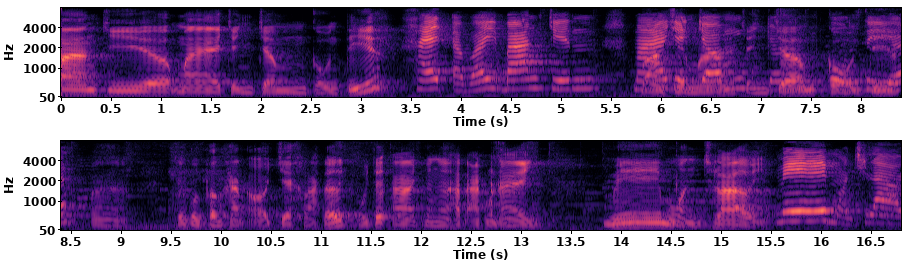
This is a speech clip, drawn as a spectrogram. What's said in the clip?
បានជាម៉ែចិញ្ចឹមកូនទាហេតុអ្វីបានចិនម៉ែបានជាចិញ្ចឹម៉ែមចិញ្ចឹមកូនទាបាទ អញ្ចឹងកូនប្រឹងហាត់ឲ្យចេះខ្លះទៅព្រោះទៅអាចនឹងហាត់អានខ្លួនឯងមេមន់ឆ្លើយមេមិនឆ្លើយ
